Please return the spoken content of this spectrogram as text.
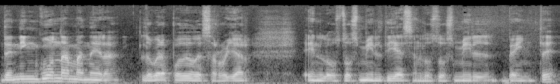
de ninguna manera lo hubiera podido desarrollar en los 2010, en los 2020.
